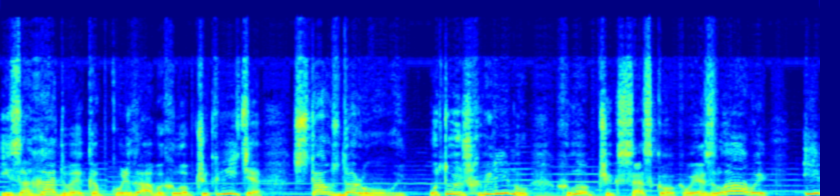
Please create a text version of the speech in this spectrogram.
і загадвае, каб кульгавы хлопчык Віця стаў здаровы. У тую ж хвіліну хлопчык саскоквае з лавы і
